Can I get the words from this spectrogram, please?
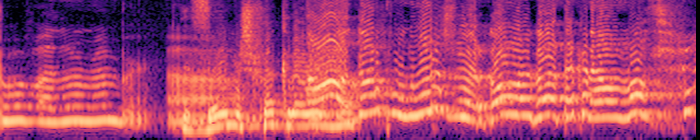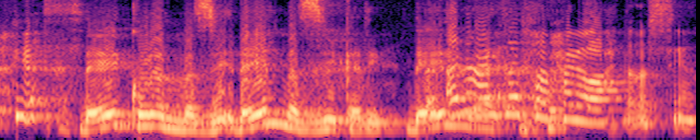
برافو I don't remember. إزاي مش فاكرة أول آه دورتموند وولفسبورج oh my god ده كان أول ماتش. yes ده إيه الكرة المزيكا ده إيه المزيكا دي؟ ده إيه أنا عايزة أفهم حاجة واحدة بس يعني.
